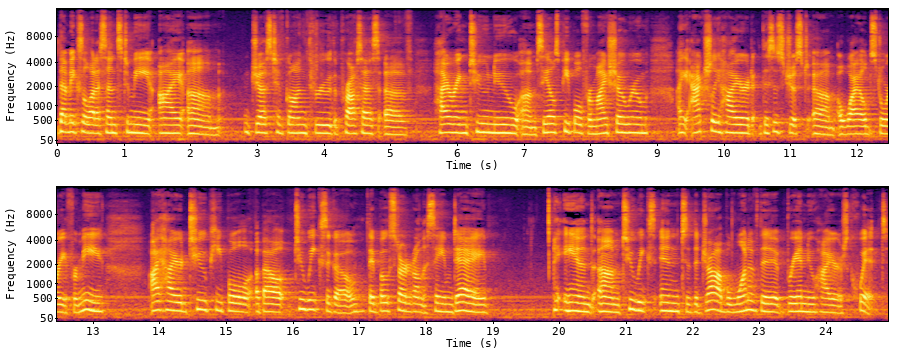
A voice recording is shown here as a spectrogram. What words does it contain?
That makes a lot of sense to me. I um, just have gone through the process of hiring two new um, salespeople for my showroom. I actually hired, this is just um, a wild story for me. I hired two people about two weeks ago. They both started on the same day. And um, two weeks into the job, one of the brand new hires quit.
